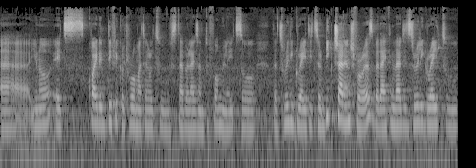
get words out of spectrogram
uh, you know, it's quite a difficult raw material to stabilize and to formulate. So that's really great. It's a big challenge for us, but I think that it's really great to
